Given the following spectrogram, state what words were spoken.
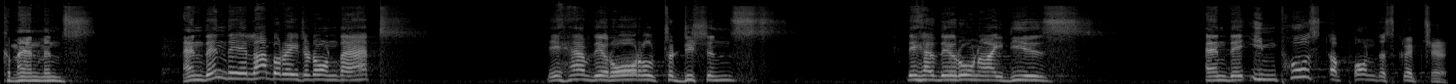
commandments, and then they elaborated on that. They have their oral traditions, they have their own ideas, and they imposed upon the scripture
